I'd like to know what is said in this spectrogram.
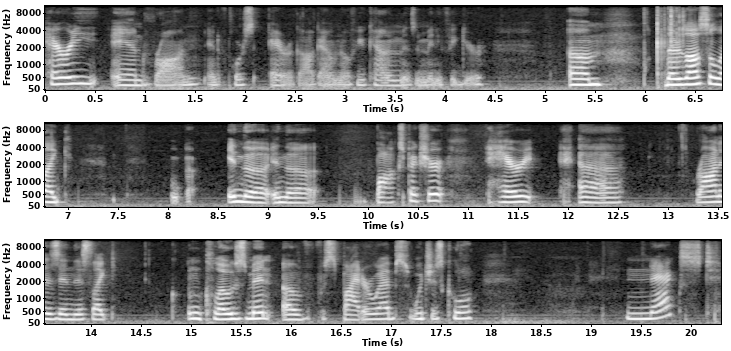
Harry and Ron, and of course Aragog. I don't know if you count him as a minifigure. Um, there's also like in the in the box picture, Harry, uh, Ron is in this like enclosement of spider webs, which is cool. Next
